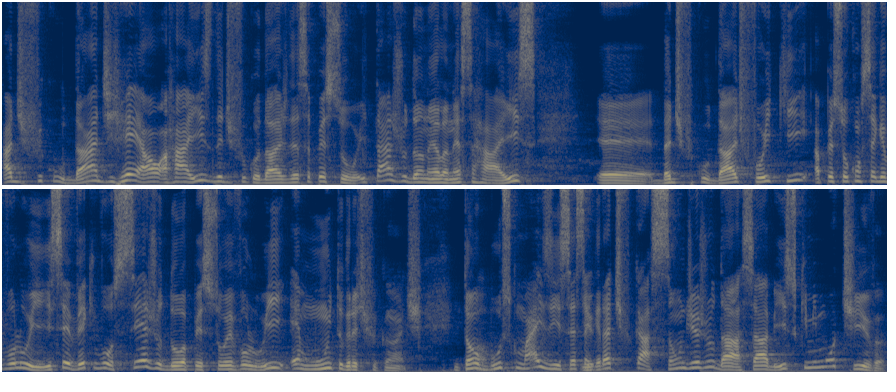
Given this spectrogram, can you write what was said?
a dificuldade real, a raiz da dificuldade dessa pessoa. E tá ajudando ela nessa raiz é, da dificuldade foi que a pessoa consegue evoluir. E você vê que você ajudou a pessoa a evoluir é muito gratificante. Então eu busco mais isso, essa gratificação de ajudar, sabe? Isso que me motiva.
